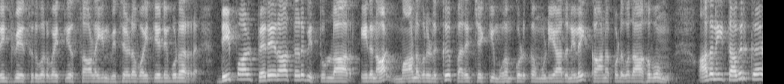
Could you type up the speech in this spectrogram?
ரிஜ்வே சிறுவர் வைத்தியசாலையின் விசேட வைத்திய நிபுணர் தீபால் பெரேரா தெரிவித்துள்ளார். இதனால் மாணவர்களுக்கு பரீட்சைக்கு முகம் கொடுக்க முடியாத நிலை காணப்படுவதாகவும் அதனை தவிர்க்க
